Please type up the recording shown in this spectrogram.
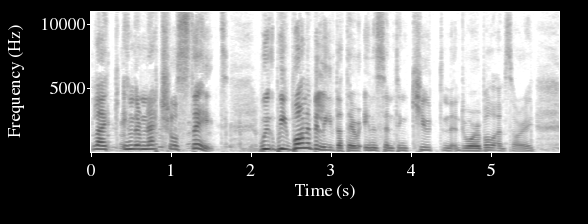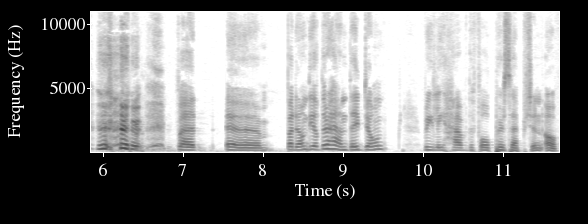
like in their natural state. We, we want to believe that they're innocent and cute and adorable. I'm sorry, but um, but on the other hand, they don't really have the full perception of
